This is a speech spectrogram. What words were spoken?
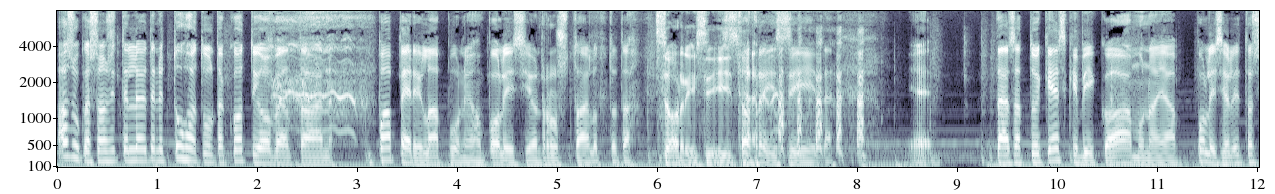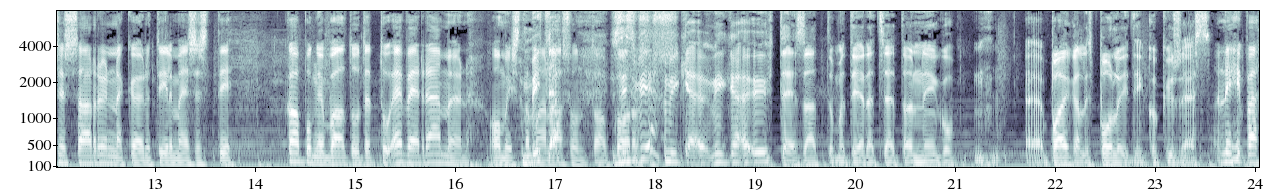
asukas on sitten löytänyt tuhotulta kotioveltaan paperilapun, johon poliisi on rustaillut tota, Sori siitä. sori siitä. Tämä sattui keskiviikko aamuna ja poliisi oli tosissaan rynnäköinyt ilmeisesti kaupunginvaltuutettu Eve Rämön omistamaan Mitä? asuntoon Siis vielä mikä, mikä yhteen sattuma, tiedät sä, että on niinku paikallispoliitikko kyseessä. Niinpä,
